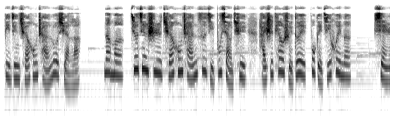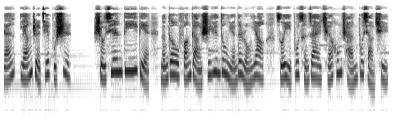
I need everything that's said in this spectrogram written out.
毕竟全红婵落选了。那么，究竟是全红婵自己不想去，还是跳水队不给机会呢？显然，两者皆不是。首先，第一点，能够访港是运动员的荣耀，所以不存在全红婵不想去。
